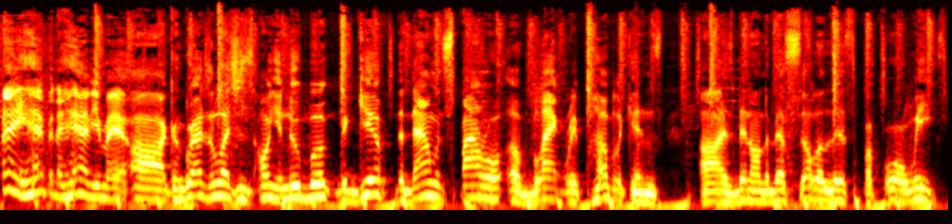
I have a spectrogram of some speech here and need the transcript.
Hey, happy to have you, man. Uh, congratulations on your new book, The Grift, The Downward Spiral of Black Republicans. Uh, has been on the bestseller list for four weeks.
